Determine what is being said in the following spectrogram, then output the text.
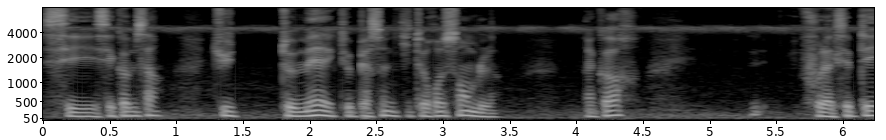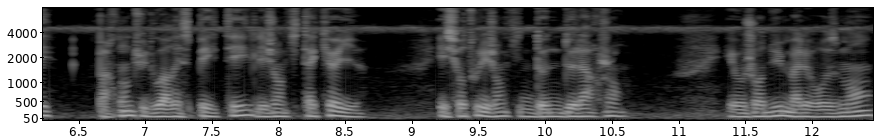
c'est comme ça. Te mets avec personne qui te ressemble, d'accord? Il faut l'accepter. Par contre, tu dois respecter les gens qui t'accueillent et surtout les gens qui te donnent de l'argent. Et aujourd'hui, malheureusement,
